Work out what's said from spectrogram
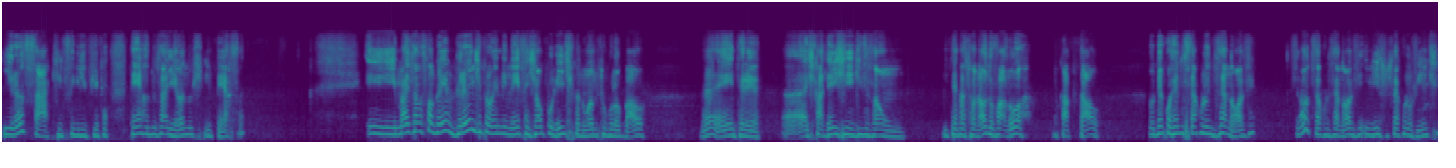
Irã-Sa, que significa terra dos arianos em persa. E, mas ela só ganha grande proeminência geopolítica no âmbito global, né? entre ah, as cadeias de divisão internacional do valor do capital no decorrer do século XIX, final do século XIX, início do século XX,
